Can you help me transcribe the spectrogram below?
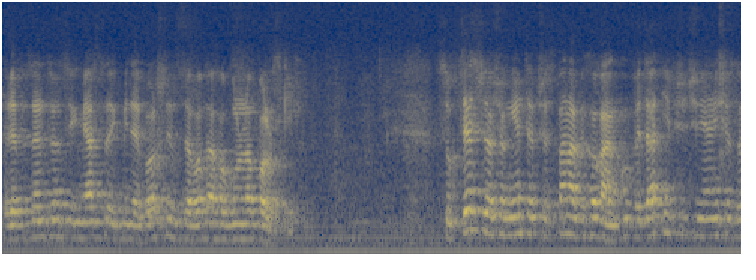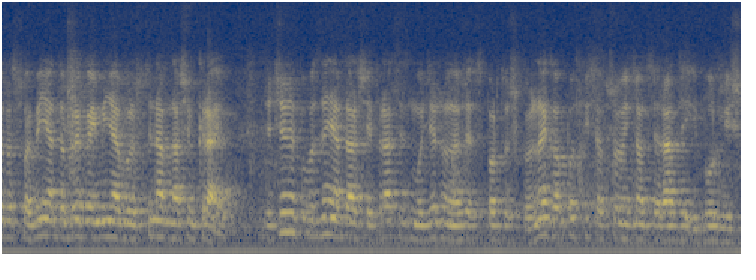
reprezentujących miasto i gminę Wolsztyn w zawodach ogólnopolskich. Sukcesy osiągnięte przez Pana wychowanków wydatnie przyczyniają się do rozsławienia dobrego imienia Wolsztyna w naszym kraju. Życzymy powodzenia w dalszej pracy z młodzieżą na rzecz sportu szkolnego, podpisał przewodniczący Rady i burmistrz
